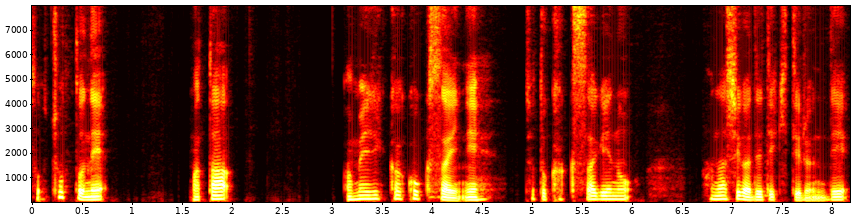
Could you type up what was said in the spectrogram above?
そう、ちょっとね、また、アメリカ国債ね、ちょっと格下げの話が出てきてるんで、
